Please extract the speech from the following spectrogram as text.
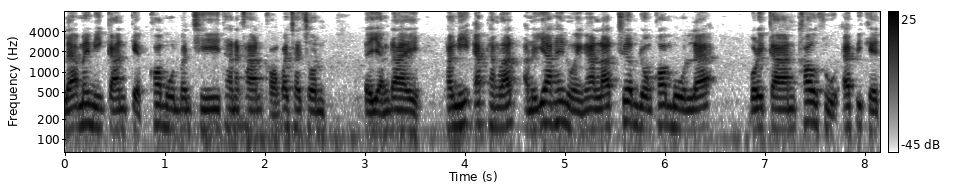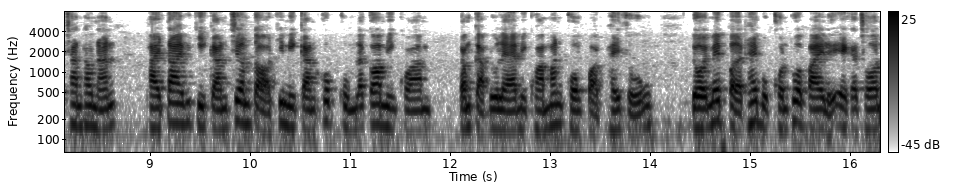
และไม่มีการเก็บข้อมูลบัญชีธนาคารของประชาชน แต่อย่างใดทางนี้แอปทางรัฐอนุญาตให้หน่วยงานรัฐเชื่อมโยงข้อมูล และบริการเข้าสู่แอปพลิเคชันเท่านั้น ภายใต้วิธีการเชื่อมต่อที่มีการควบคุม และก็มีความกำกับดูแลมีความมั่นคงปลอดภัยสูง โดยไม่เปิดให้บุคคลทั่วไปหรือเอกชน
